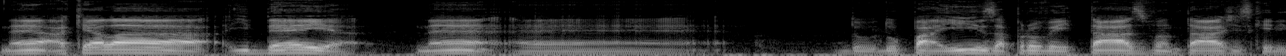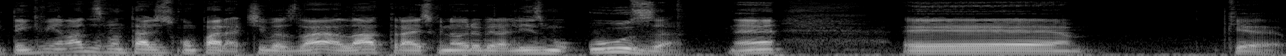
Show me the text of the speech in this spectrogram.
né, aquela ideia né, é, do, do, país aproveitar as vantagens que ele tem, que vem lá das vantagens comparativas lá, lá atrás, que o neoliberalismo usa, né, é, que é,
